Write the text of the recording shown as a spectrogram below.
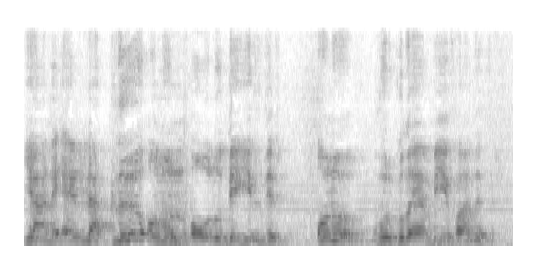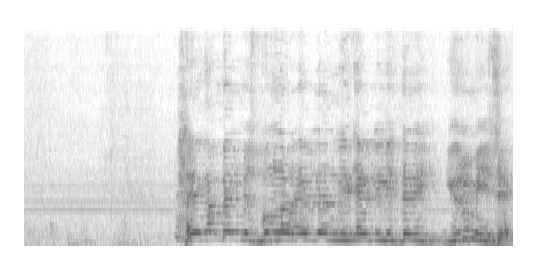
yani evlatlığı onun oğlu değildir. Onu vurgulayan bir ifadedir. Peygamberimiz bunlar evlenli, evlilikleri yürümeyecek.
